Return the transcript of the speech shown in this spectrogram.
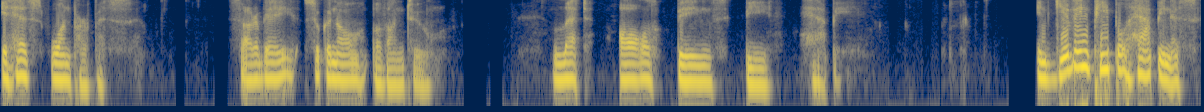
it has one purpose. Sarve Sukhino Bhavantu. Let all beings be happy. In giving people happiness,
